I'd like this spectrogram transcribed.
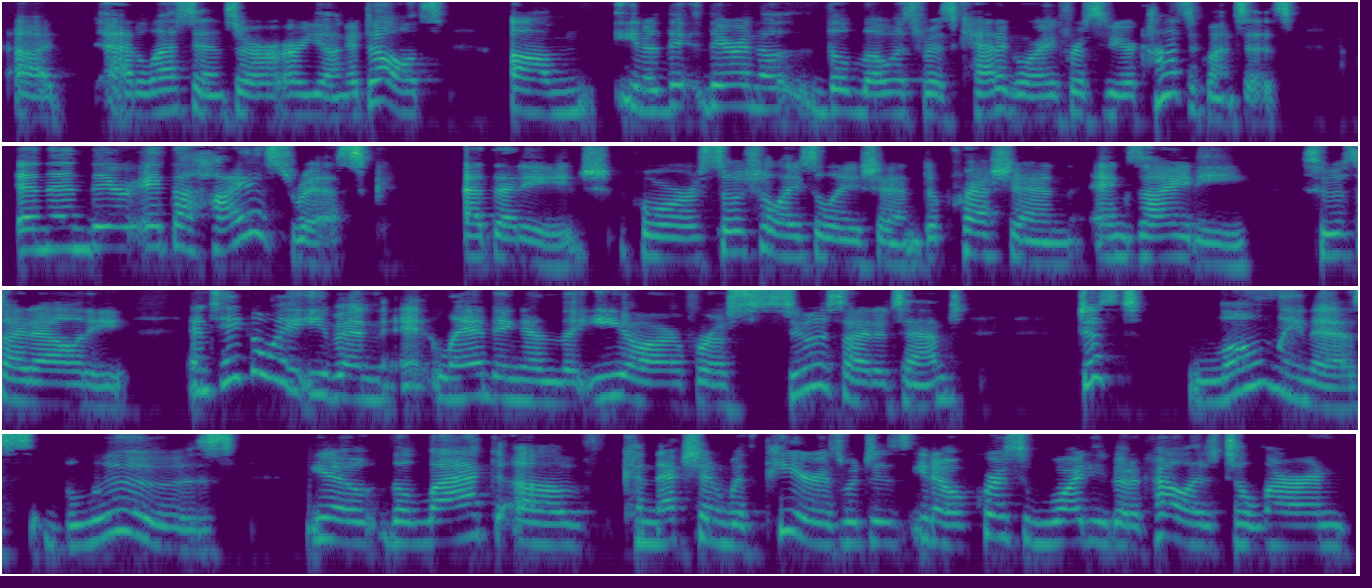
uh, adolescents or, or, young adults, um, you know, they, they're in the, the lowest risk category for severe consequences. And then they're at the highest risk at that age for social isolation, depression, anxiety, suicidality, and take away even landing in the ER for a suicide attempt, just loneliness, blues, you know, the lack of connection with peers, which is, you know, of course, why do you go to college to learn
